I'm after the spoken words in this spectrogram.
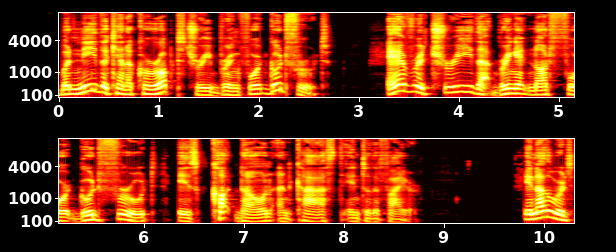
but neither can a corrupt tree bring forth good fruit. Every tree that bringeth not forth good fruit is cut down and cast into the fire. In other words,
